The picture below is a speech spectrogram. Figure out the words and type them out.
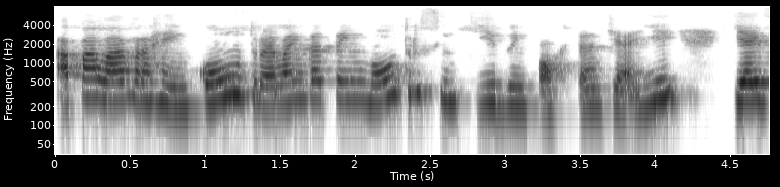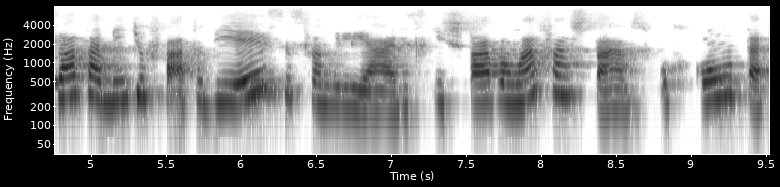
a palavra reencontro, ela ainda tem um outro sentido importante aí, que é exatamente o fato de esses familiares que estavam afastados por conta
